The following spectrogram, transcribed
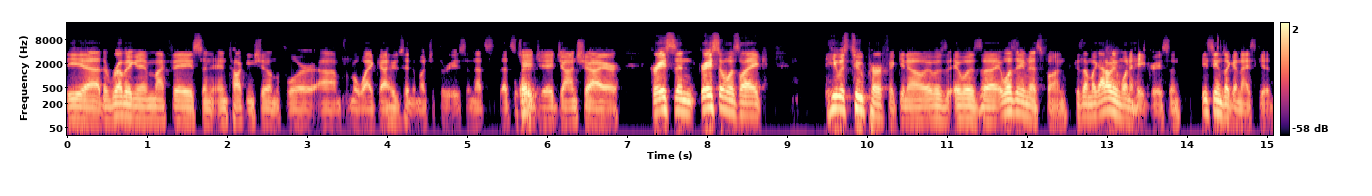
the uh, the rubbing it in my face and, and talking shit on the floor um, from a white guy who's hitting a bunch of threes, and that's that's Right. JJ John Shire. Grayson Grayson was like he was too perfect, you know. It was it was uh, it wasn't even as fun because I'm like I don't even want to hate Grayson. He seems like a nice kid.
